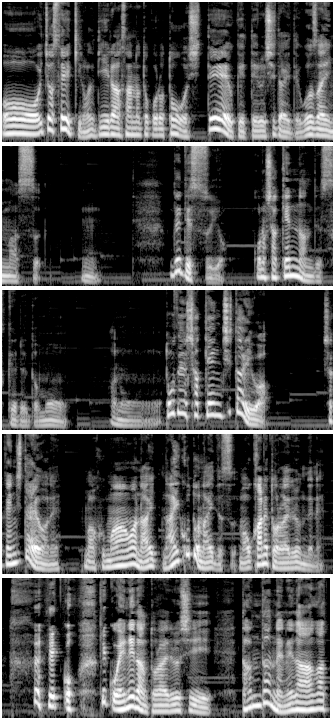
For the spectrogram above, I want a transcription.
お一応正規の、ね、ディーラーさんのところを通して受けてる次第でございます。うん。でですよ、この車検なんですけれども、あの、当然車検自体は、車検自体はね、まあ不満はない、ないことないです。まあお金取られるんでね。結構、結構ええ値段取られるし、だんだんね、値段上がっ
